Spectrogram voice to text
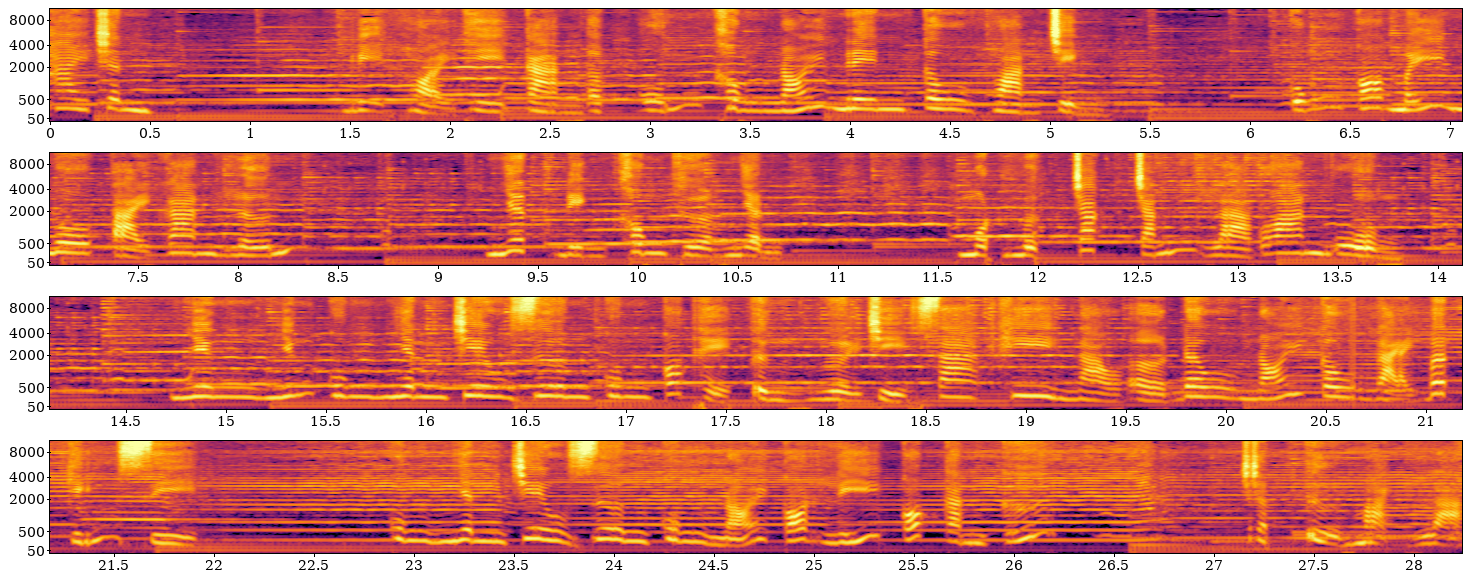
hai chân. Bị hỏi thì càng ập úng không nói nên câu hoàn chỉnh. Cũng có mấy nô tài gan lớn. Nhất định không thừa nhận. Một mực chắc chắn là oan uổng. Nhưng những cung nhân chiêu dương cung có thể từng người chỉ ra khi nào ở đâu nói câu đại bất kính gì. Cung nhân chiêu dương cung nói có lý, có căn cứ. Trật tự mạnh lạc.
